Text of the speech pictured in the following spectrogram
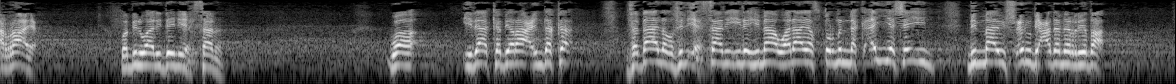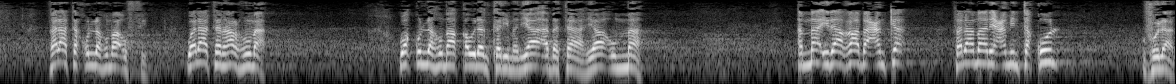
الرائع. وبالوالدين إحسانا. وإذا كبرا عندك فبالغ في الإحسان إليهما ولا يصدر منك أي شيء مما يشعر بعدم الرضا. فلا تقل لهما أف ولا تنهرهما. وقل لهما قولا كريما يا أبتاه يا أماه أما إذا غاب عنك فلا مانع من تقول فلان.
